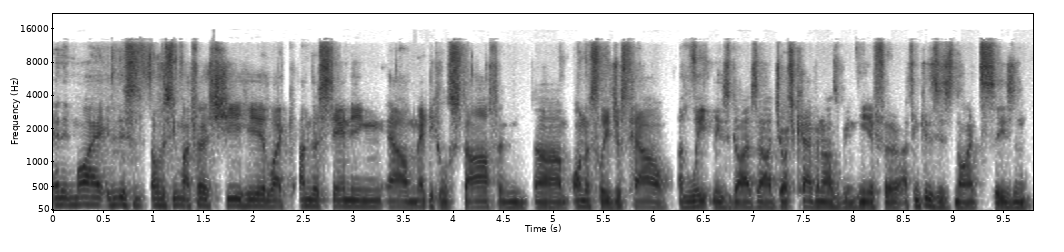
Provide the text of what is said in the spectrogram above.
and in my, this is obviously my first year here, like understanding our medical staff and um, honestly just how elite these guys are. Josh Kavanagh's been here for, I think this is his ninth season,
